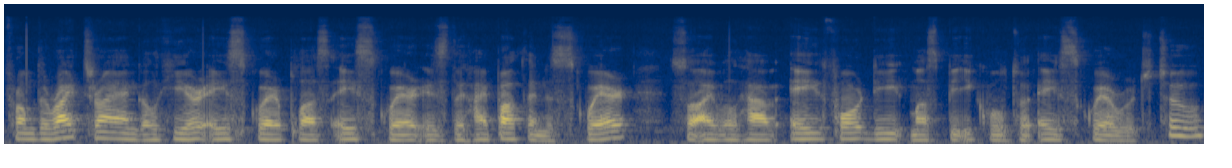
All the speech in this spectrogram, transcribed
from the right triangle here a square plus a square is the hypotenuse square. So I will have a 4d must be equal to a square root 2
